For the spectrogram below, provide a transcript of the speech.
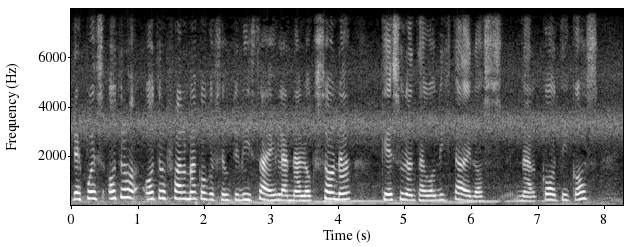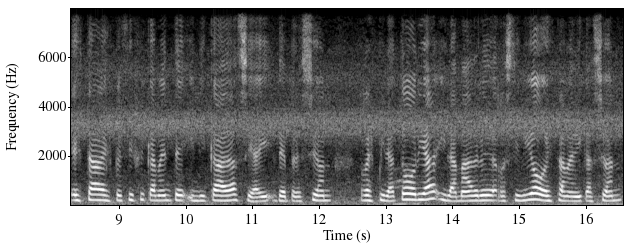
Después otro, otro fármaco que se utiliza es la naloxona, que es un antagonista de los narcóticos. Está específicamente indicada si hay depresión respiratoria y la madre recibió esta medicación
